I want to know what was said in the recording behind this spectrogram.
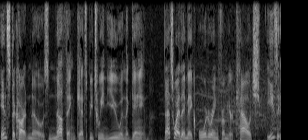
Instacart knows nothing gets between you and the game. That's why they make ordering from your couch easy.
